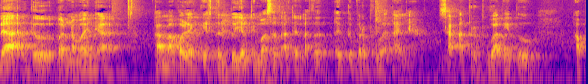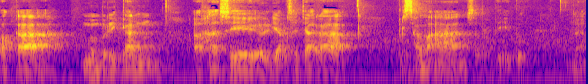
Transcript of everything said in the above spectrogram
nah itu apa namanya karma kolektif tentu yang dimaksud adalah itu perbuatannya. Saat berbuat itu apakah memberikan uh, hasil yang secara bersamaan seperti itu. Nah,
